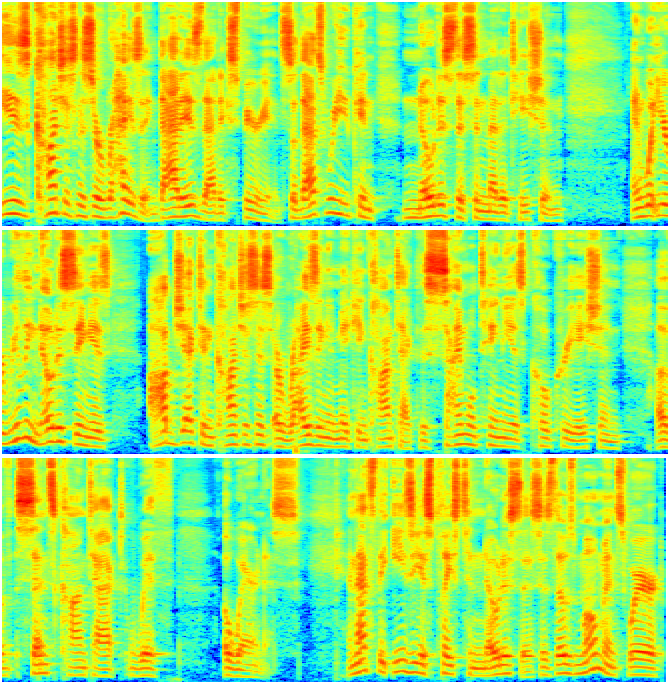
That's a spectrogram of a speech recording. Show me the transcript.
is consciousness arising. That is that experience. So that's where you can notice this in meditation. And what you're really noticing is object and consciousness arising and making contact, this simultaneous co creation of sense contact with awareness. And that's the easiest place to notice this is those moments where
